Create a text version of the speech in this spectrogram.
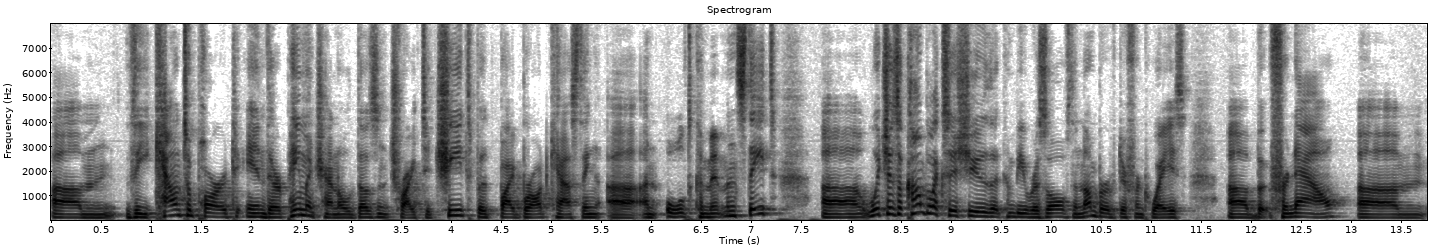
um, the counterpart in their payment channel doesn't try to cheat, but by broadcasting uh, an old commitment state, uh, which is a complex issue that can be resolved a number of different ways. Uh, but for now, um,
